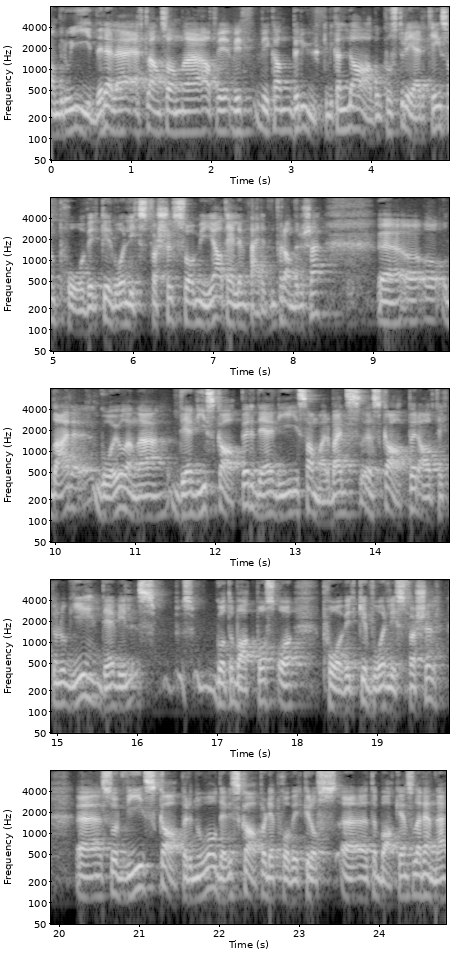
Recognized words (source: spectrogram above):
androider eller et eller annet sånn eh, at vi, vi, vi, kan bruke, vi kan lage og konstruere ting som påvirker vår livsførsel så mye at hele verden forandrer seg. Eh, og der går jo denne Det vi skaper, det vi i samarbeid skaper av teknologi, det vil gå tilbake på oss og påvirke vår livsførsel. Eh, så vi skaper noe, og det vi skaper, det påvirker oss eh, tilbake igjen. Så det er denne,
